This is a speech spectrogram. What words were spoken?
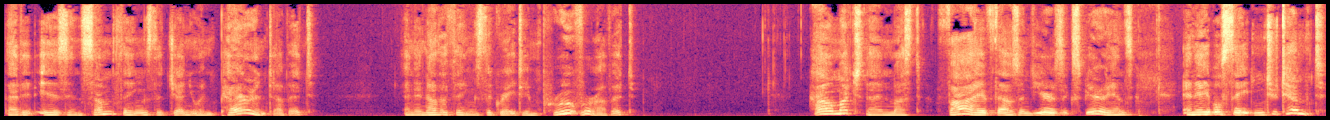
that it is in some things the genuine parent of it, and in other things the great improver of it, how much then must 5,000 years' experience enable Satan to tempt,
